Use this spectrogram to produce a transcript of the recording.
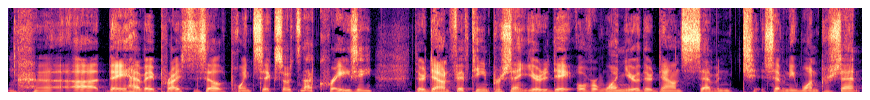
Uh, they have a price to sell of 0.6, so it's not crazy. They're down 15% year to date. Over one year, they're down 70, 71%.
